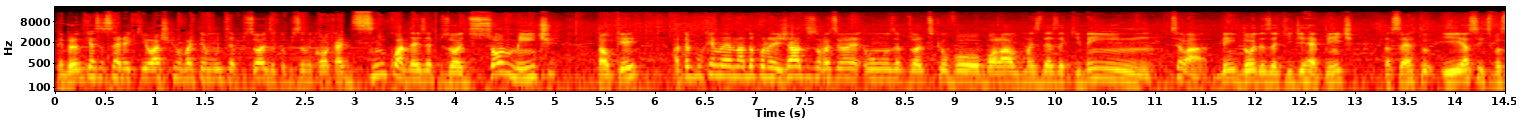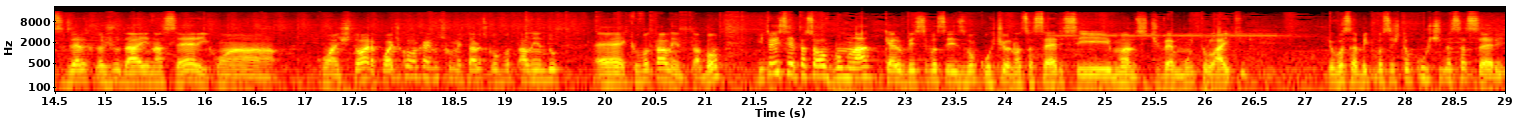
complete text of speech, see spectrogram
Lembrando que essa série aqui eu acho que não vai ter muitos episódios, eu tô precisando colocar de 5 a 10 episódios somente, tá ok? Até porque não é nada planejado, só vai ser uns episódios que eu vou bolar algumas ideias aqui bem, sei lá, bem doidas aqui de repente, tá certo? E assim, se vocês quiserem ajudar aí na série com a, com a história, pode colocar aí nos comentários que eu vou estar tá lendo, é, que eu vou estar tá lendo, tá bom? Então é isso aí, pessoal, vamos lá, quero ver se vocês vão curtir a nossa série, se, mano, se tiver muito like... Eu vou saber que vocês estão curtindo essa série,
